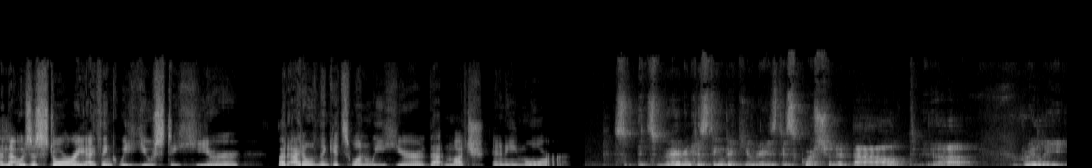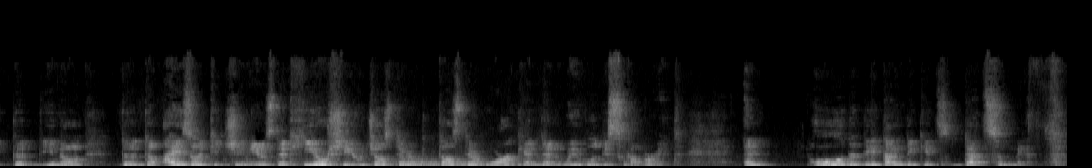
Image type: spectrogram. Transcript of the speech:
And that was a story I think we used to hear, but I don't think it's one we hear that much anymore. It's very interesting that you raised this question about uh, really the you know the, the isolated genius that he or she who just their, does their work and then we will discover it. And all the data indicates that's a myth.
